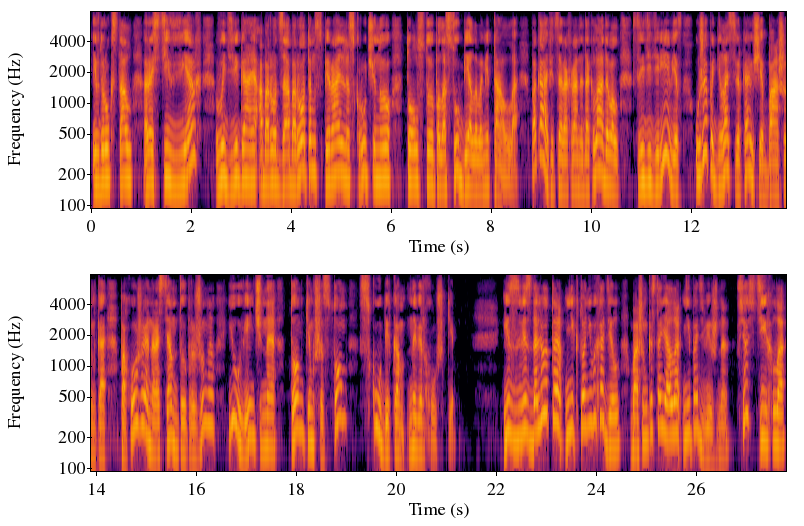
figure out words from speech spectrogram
и вдруг стал расти вверх, выдвигая оборот за оборотом спирально скрученную толстую полосу белого металла. Пока офицер охраны докладывал, среди деревьев уже поднялась сверкающая башенка, похожая на растянутую пружину и увенчанная тонким шестом с кубиком на верхушке. Из звездолета никто не выходил, башенка стояла неподвижно. Все стихло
